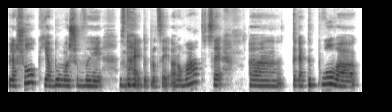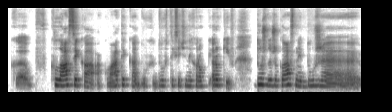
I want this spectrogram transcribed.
пляшок. Я думаю, що ви знаєте про цей аромат. Це е, така типова класика акватика 2000-х років. Дуже-дуже класний, дуже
